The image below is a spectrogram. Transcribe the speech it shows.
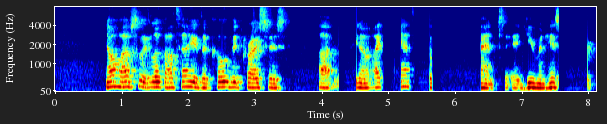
No, absolutely. Look, I'll tell you, the COVID crisis, uh, you know, I can't think of event in human history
